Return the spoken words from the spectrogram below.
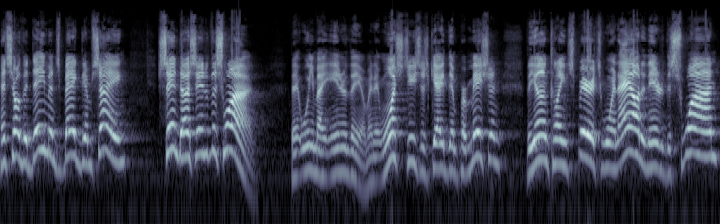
And so the demons begged him, saying, Send us into the swine that we may enter them. And at once Jesus gave them permission. The unclean spirits went out and entered the swine.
